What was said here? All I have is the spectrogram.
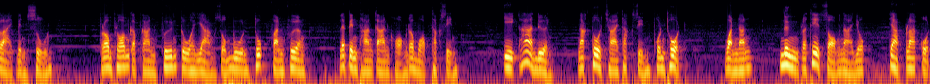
กลายเป็นศูนย์พร้อมๆกับการฟื้นตัวอย่างสมบูรณ์ทุกฟันเฟือง และเป็นทางการของระบอบทักษิณอีก 5 เดือนนักโทษชายทักษิณพ้นโทษ วันนั้นหนึ่งประเทศสองนายกจะปรากฏ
